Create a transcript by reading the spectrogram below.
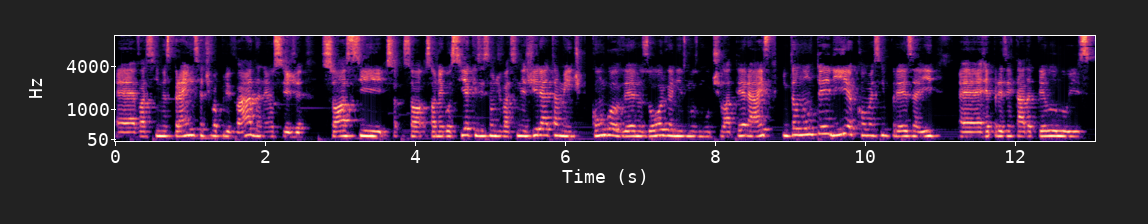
é, vacinas para iniciativa privada, né? Ou seja, só se só, só negocia a aquisição de vacinas diretamente com governos ou organismos multilaterais. Então não teria como essa empresa aí é, representada pelo Luiz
